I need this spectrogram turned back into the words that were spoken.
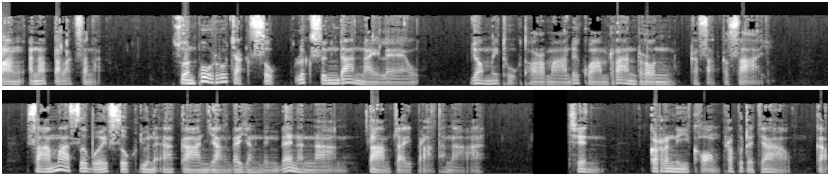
บังอนัตตลักษณะ ส่วนผู้รู้จักสุขลึกซึ้งด้านในแล้ว ย่อมไม่ถูกทรมานด้วยความร่านรนกระสับกระส่าย สามารถเสวยสุขอยู่ในอาการอย่างใดอย่างหนึ่งได้นานๆ ตามใจปรารถนา เช่น กรณีของพระพุทธเจ้ากับ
